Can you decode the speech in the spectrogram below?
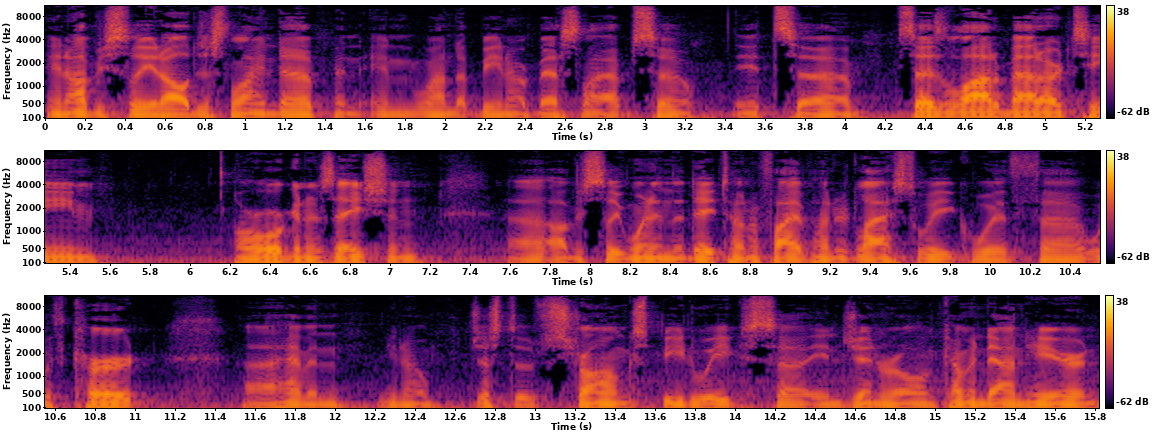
and obviously it all just lined up and, and wound up being our best lap. So it uh, says a lot about our team, our organization. Uh, obviously, winning the Daytona 500 last week with uh, with Kurt, uh, having you know just a strong speed weeks uh, in general, and coming down here and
